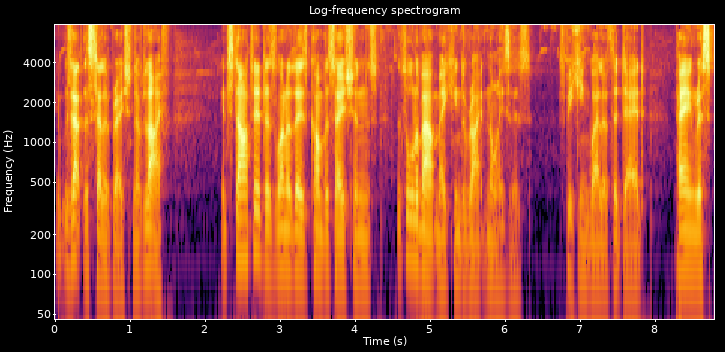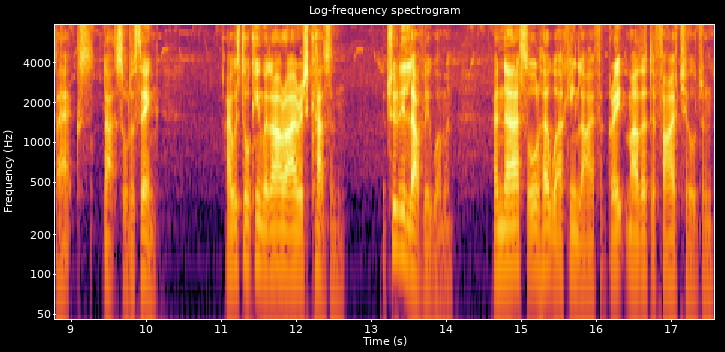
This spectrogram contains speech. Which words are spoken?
It was at the celebration of life. It started as one of those conversations that's all about making the right noises, speaking well of the dead, paying respects, that sort of thing. I was talking with our Irish cousin, a truly lovely woman, a nurse all her working life, a great mother to five children,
